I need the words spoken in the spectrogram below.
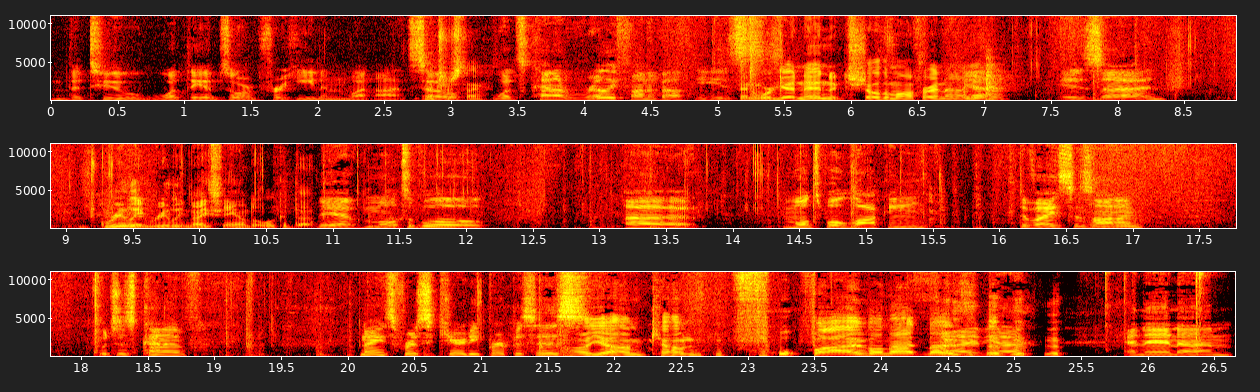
the two, what they absorb for heat and whatnot. So Interesting. what's kind of really fun about these And we're getting in to show them off right now. yeah, is uh, really, really nice handle. Look at that. they have multiple uh, multiple locking devices on them, which is kind of nice for security purposes. Oh yeah, I'm counting four, five on that. Nice. Five, yeah. and then um,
